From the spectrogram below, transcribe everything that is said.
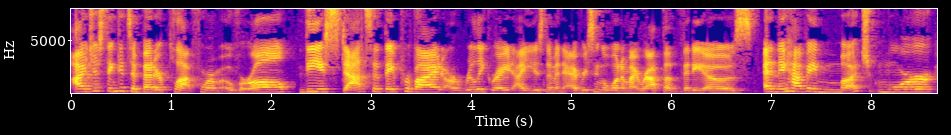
I just think it's a better platform overall. The stats that they provide are really great. I use them in every single one of my wrap up videos. And they have a much more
